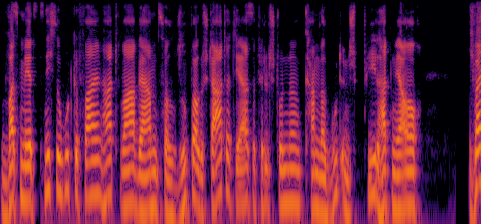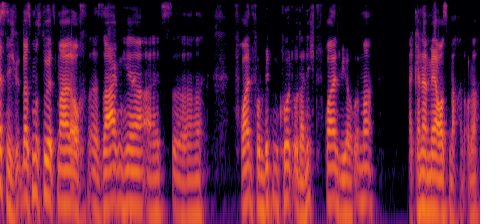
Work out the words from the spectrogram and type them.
was mir jetzt nicht so gut gefallen hat, war, wir haben zwar super gestartet, die erste Viertelstunde, kamen da gut ins Spiel, hatten ja auch, ich weiß nicht, das musst du jetzt mal auch äh, sagen hier als äh, Freund von Bittenkurt oder nicht Freund, wie auch immer. Da kann er mehr ausmachen, oder?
